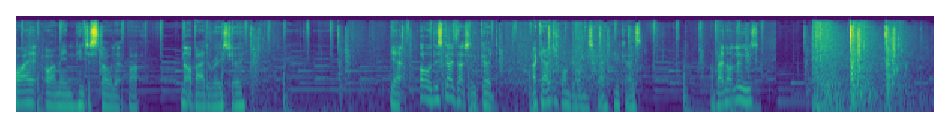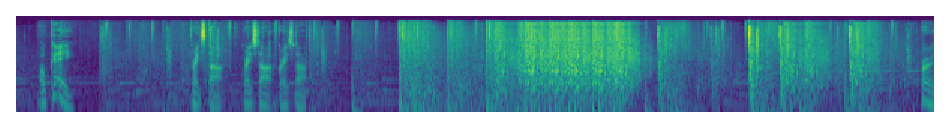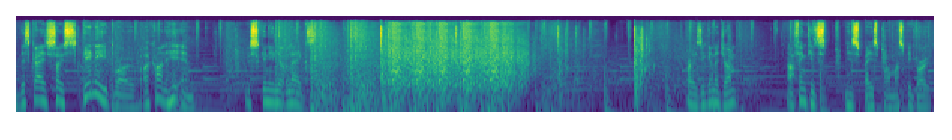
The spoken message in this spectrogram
Fire. Oh, I mean, he just stole it, but not a bad ratio. Yeah. Oh, this guy's actually good. Okay, I'll just 1v1 this guy. Who cares? I better not lose. Okay. Great start. Great start. Great start. Bro, this guy's so skinny, bro. I can't hit him. With skinny little legs. Bro, is he gonna jump? I think his his spacebar must be broke.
